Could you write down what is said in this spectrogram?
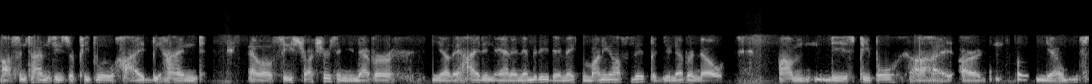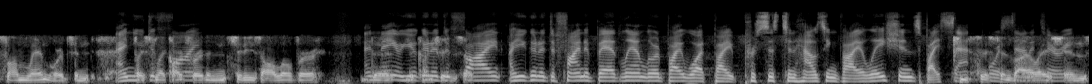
oftentimes these are people who hide behind LLC structures, and you never you know they hide in anonymity, they make money off of it, but you never know um, these people uh, are you know slum landlords in And places like Hartford and cities all over. And the, Mayor, you're going to country. So- define. Are you going to define a bad landlord by what? By persistent housing violations, by san- or consistent sanitary violations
